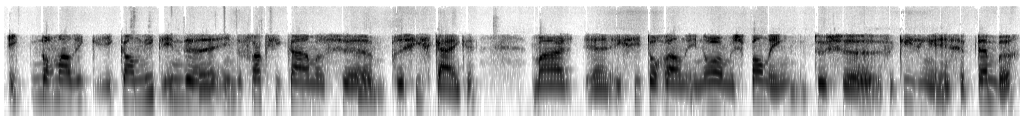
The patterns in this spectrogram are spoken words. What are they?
ik, nogmaals, ik, ik kan niet in de, in de fractiekamers precies kijken... Maar ik zie toch wel een enorme spanning tussen verkiezingen in september...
